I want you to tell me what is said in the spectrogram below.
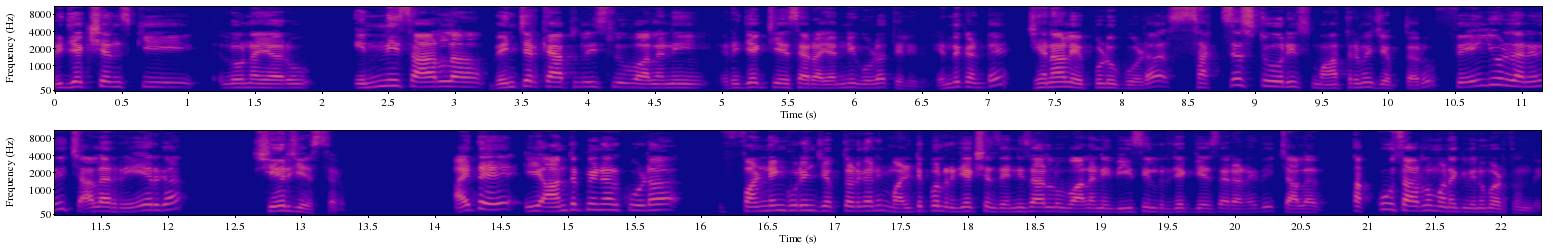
రిజెక్షన్స్కి లోనయ్యారు ఎన్నిసార్లు వెంచర్ క్యాపిటలిస్టులు వాళ్ళని రిజెక్ట్ చేశారు అవన్నీ కూడా తెలియదు ఎందుకంటే జనాలు ఎప్పుడు కూడా సక్సెస్ స్టోరీస్ మాత్రమే చెప్తారు. ఫెయిల్యూర్స్ అనేది చాలా రేర్గా షేర్ చేస్తారు. అయితే ఈ ఆంటర్ప్రినర్ కూడా ఫండింగ్ గురించి చెప్తాడు కానీ మల్టిపుల్ రిజెక్షన్స్ ఎన్నిసార్లు వాళ్ళని వీసీలు రిజెక్ట్ చేశారు అనేది చాలా తక్కువ సార్లు మనకి వినబడుతుంది.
